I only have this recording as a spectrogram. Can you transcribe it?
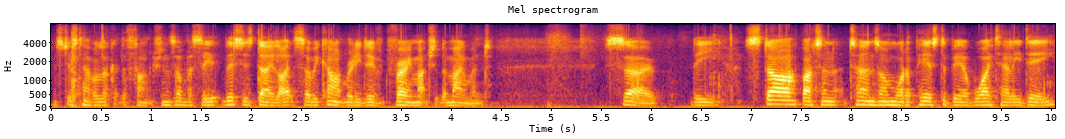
Let's just have a look at the functions. Obviously this is daylight so we can't really do very much at the moment. So the star button turns on what appears to be a white LED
